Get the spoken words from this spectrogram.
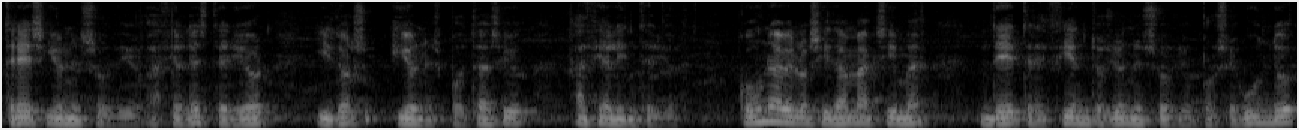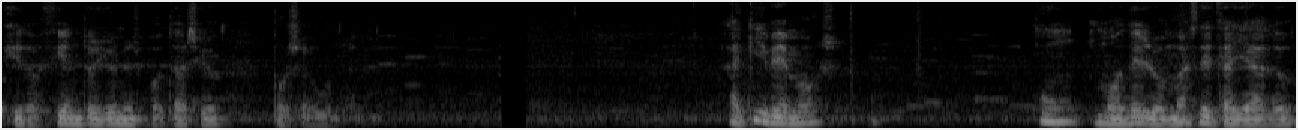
tres iones sodio hacia el exterior y dos iones potasio hacia el interior, con una velocidad máxima de 300 iones sodio por segundo y 200 iones potasio por segundo. Aquí vemos un modelo más detallado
